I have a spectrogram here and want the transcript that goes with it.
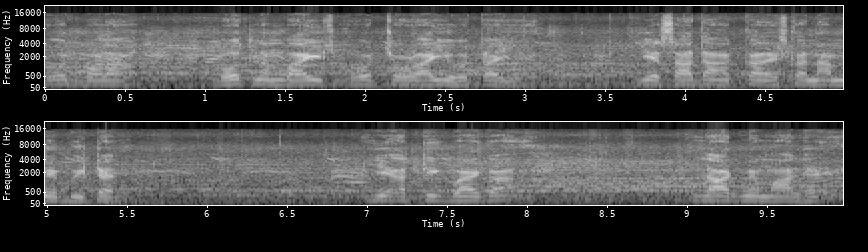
बहुत बड़ा, बहुत लंबाई, बहुत चौड़ाई होता है ये। ये सादा आँख का, इसका नाम है बीटल। ये अतीक भाई का लाड में माल है।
